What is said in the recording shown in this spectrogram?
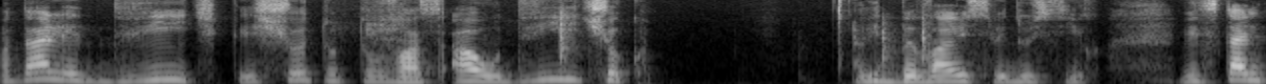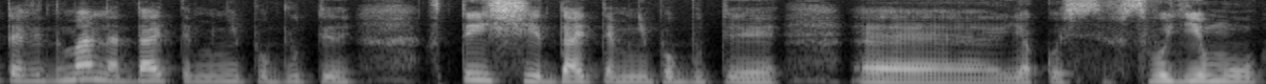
Далі двічки. Що тут у вас? А у двічок відбиваюсь від усіх. Відстаньте від мене, дайте мені побути в тиші, дайте мені побути е, якось в своєму,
